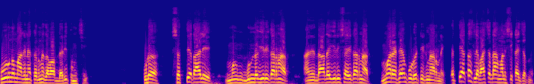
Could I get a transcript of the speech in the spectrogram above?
पूर्ण मागण्या करणं जबाबदारी तुमची पुढं सत्तेत आले मग गुंडगिरी करणार आणि दादागिरीशाही करणार मराठ्या पुढे टिकणार नाही. त्या तसल्या भाषा आम्हाला शिकायच्याच नाही.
